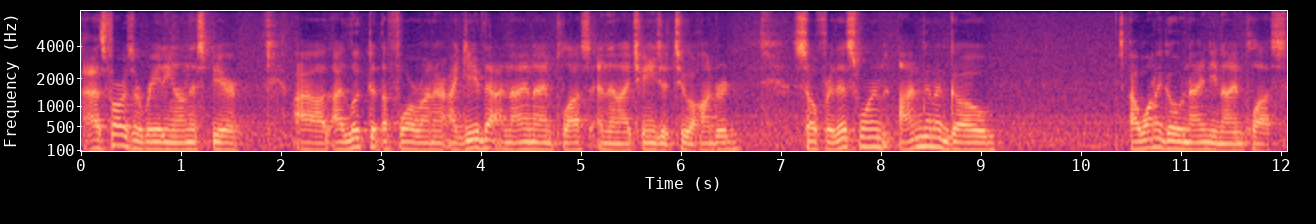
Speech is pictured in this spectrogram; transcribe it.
as far as a rating on this beer, uh, I looked at the Forerunner. I gave that a 99 plus, and then I changed it to 100. So for this one, I'm gonna go. I want to go 99 plus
